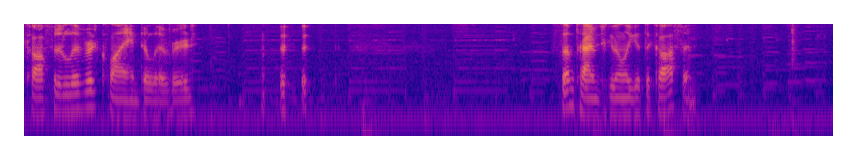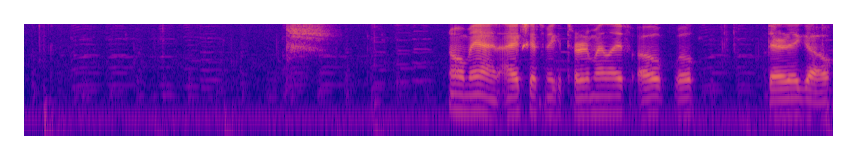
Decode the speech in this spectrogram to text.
Coffee delivered, client delivered. Sometimes you can only get the coffin. Oh man, I actually have to make a turn in my life. Oh, well, there they go.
